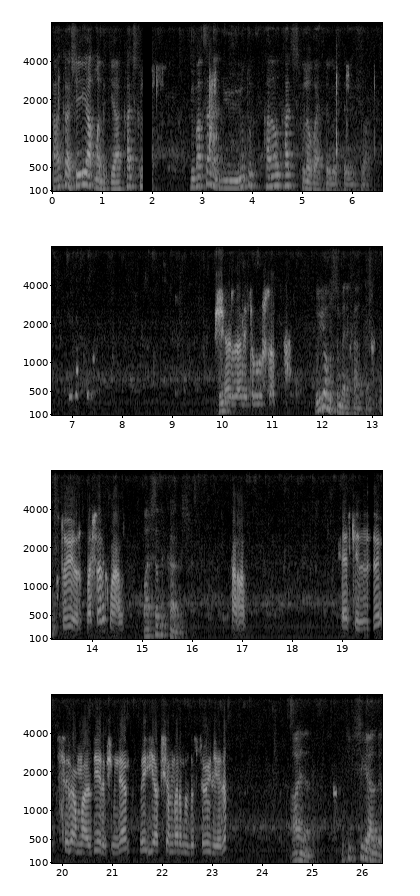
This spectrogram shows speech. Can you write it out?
Kanka şeyi yapmadık ya. Kaç. Bir baksana YouTube kanalı kaç kilobaytta gösteriyor şu an. Şarj aleti bulursam Duyuyor musun beni kanka? duyuyorum. Başladık mı abi? Başladık kardeş. Tamam. Herkese selamlar diyelim şimdiden ve iyi akşamlarımızı da söyleyelim. Aynen. İki kişi geldi.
